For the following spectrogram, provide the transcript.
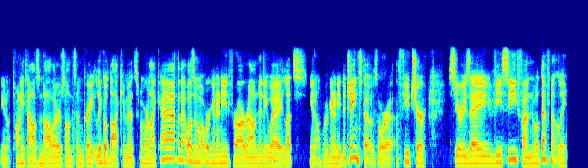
you know, twenty thousand dollars on some great legal documents when we're like, ah, that wasn't what we're going to need for our round anyway. Let's, you know, we're going to need to change those. Or a, future Series A VC fund will definitely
